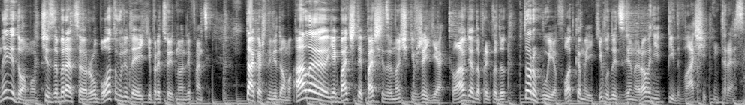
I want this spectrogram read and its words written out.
Невідомо. Чи забере це роботу в людей, які працюють на OnlyFans? Також невідомо. Але як бачите, перші дзвіночки вже є. Клавдія, до прикладу, торгує фотками, які будуть згенеровані під ваші інтереси.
